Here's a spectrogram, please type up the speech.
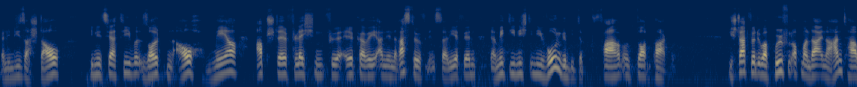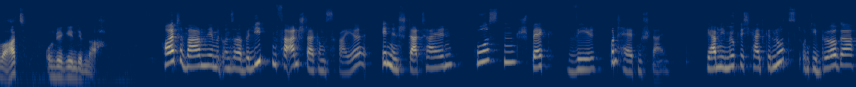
Weil in dieser Stauinitiative sollten auch mehr Abstellflächen für Lkw an den Rasthöfen installiert werden, damit die nicht in die Wohngebiete fahren und dort parken. Die Stadt wird überprüfen, ob man da eine Handhabe hat und wir gehen dem nach. Heute waren wir mit unserer beliebten Veranstaltungsreihe in den Stadtteilen Hosten, Speck, Wehl und Helpenstein. Wir haben die Möglichkeit genutzt und die Bürger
